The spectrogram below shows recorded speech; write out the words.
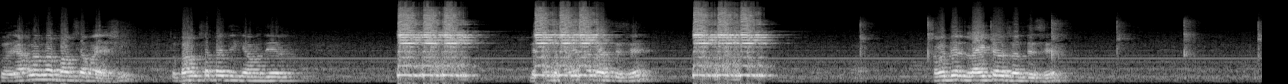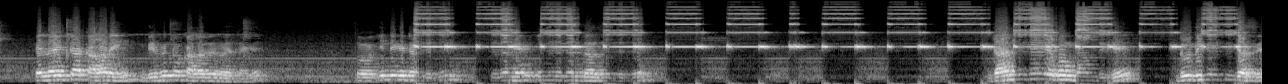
তো এখন আমরা বাম চাপায় আসি। তো বাম চাপায় দেখি আমাদের জ্বলতেছে। আমাদের লাইটটাও জ্বলতেছে। এই লাইটটা কালারিং বিভিন্ন কালারের হয়ে থাকে। তো ইন্ডিকেটর দেখি, দেখেন ইন্ডিকেটরটা জ্বলতেছে ডান দিকে এবং বাম দিকে, দুদিকে ঠিক আছে।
